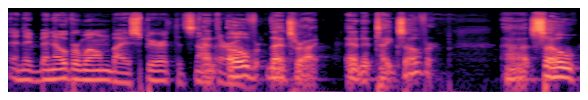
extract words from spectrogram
and they've been overwhelmed by a spirit that's not their own. over that's right and it takes over. Uh, so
